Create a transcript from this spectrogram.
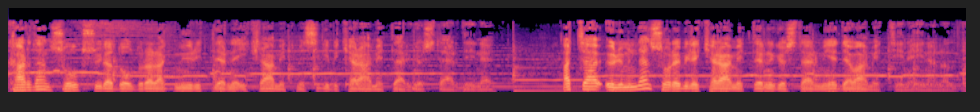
kardan soğuk suyla doldurarak müritlerine ikram etmesi gibi kerametler gösterdiğine, hatta ölümünden sonra bile kerametlerini göstermeye devam ettiğine inanıldı.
